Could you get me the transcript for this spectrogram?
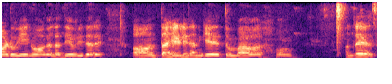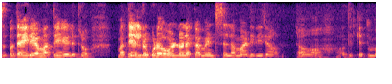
ಮಾಡು, ಏನೂ ಆಗಲ್ಲ ದೇವರಿದ್ದಾರೆ ಅಂತ ಹೇಳಿ ನನಗೆ ತುಂಬ ಅಂದರೆ ಸ್ವಲ್ಪ ಧೈರ್ಯ ಮಾತೇ ಹೇಳಿದರು. ಮತ್ತು ಎಲ್ಲರೂ ಕೂಡ ಒಳ್ಳೊಳ್ಳೆ ಕಮೆಂಟ್ಸ್ ಎಲ್ಲ ಮಾಡಿದ್ದೀರಾ ಅದಕ್ಕೆ ತುಂಬ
